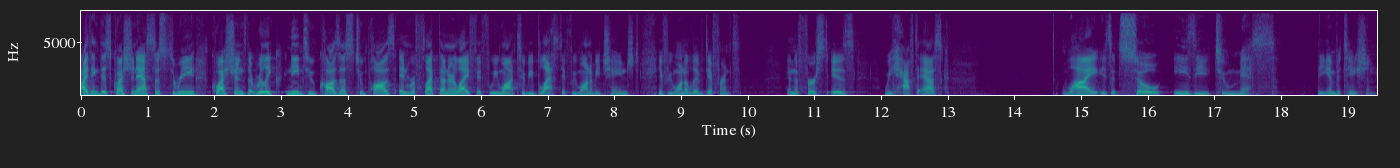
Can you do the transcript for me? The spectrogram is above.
I think this question asks us three questions that really need to cause us to pause and reflect on our life if we want to be blessed, if we want to be changed, if we want to live different. And the first is we have to ask why is it so easy to miss the invitation?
